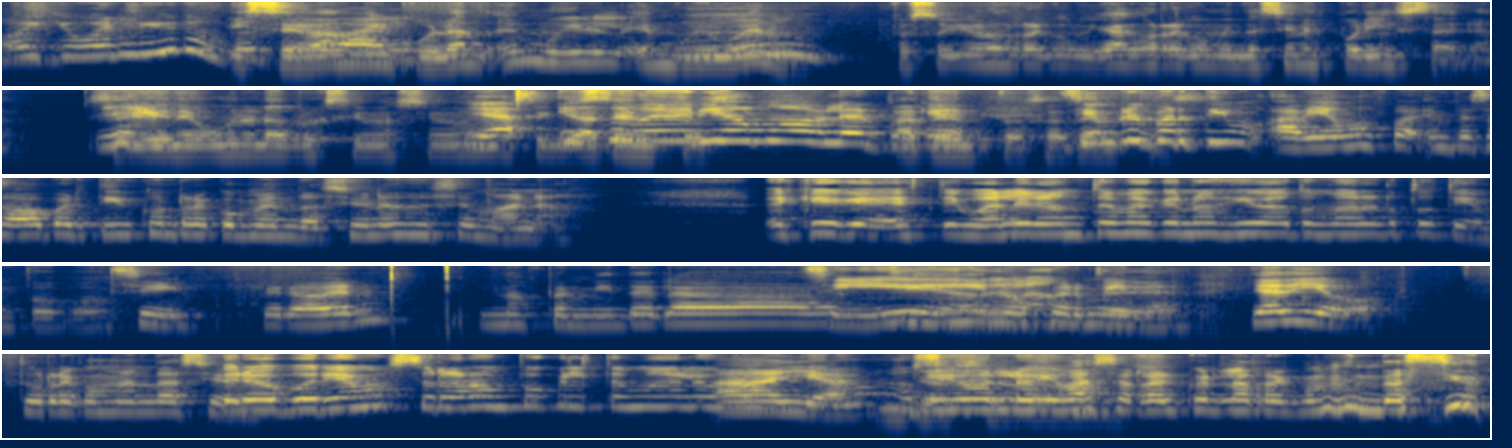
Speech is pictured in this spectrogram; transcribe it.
Ay, qué buen libro. Y se van igual. vinculando. Es muy, es muy Mm. bueno. Por eso yo los recom- hago recomendaciones por Instagram. Se Ya. viene uno la próxima semana. Ya, así que eso atentos. deberíamos hablar porque Atentos, atentos. siempre partimos, habíamos empezado a partir con recomendaciones de semana. Es que, que este igual era un tema que nos iba a tomar harto tiempo, po. Sí, pero a ver, nos permite la... Sí, nos adelante. permite. Ya Diego, tu recomendación. Pero podríamos cerrar un poco el tema de los ah, ya. Yo lo iba a cerrar con la recomendación.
